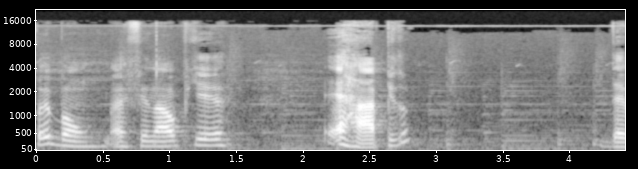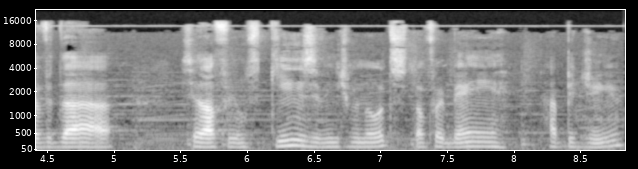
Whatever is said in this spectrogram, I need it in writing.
Foi bom. Afinal, porque é rápido. Deve dar, sei lá, foi uns 15, 20 minutos. Então foi bem rapidinho.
